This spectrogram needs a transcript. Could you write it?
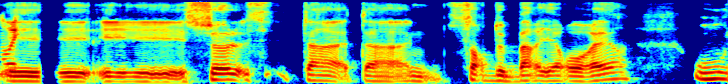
Oui. Et, et, et, seul, tu as, as, une sorte de barrière horaire où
